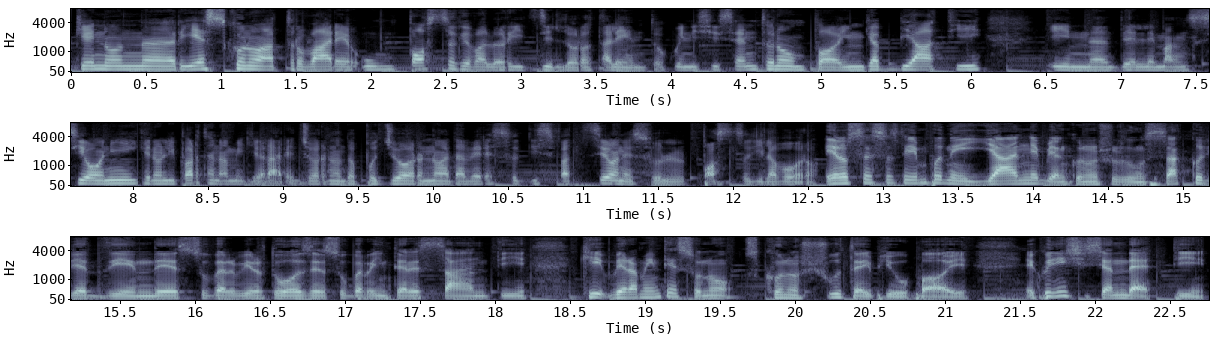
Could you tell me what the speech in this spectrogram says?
che non riescono a trovare un posto che valorizzi il loro talento, quindi si sentono un po' ingabbiati in delle mansioni che non li portano a migliorare giorno dopo giorno, ad avere soddisfazione sul posto di lavoro. E allo stesso tempo negli anni abbiamo conosciuto un sacco di aziende super virtuose, super interessanti, che veramente sono sconosciute ai più poi. E quindi ci siamo detti,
